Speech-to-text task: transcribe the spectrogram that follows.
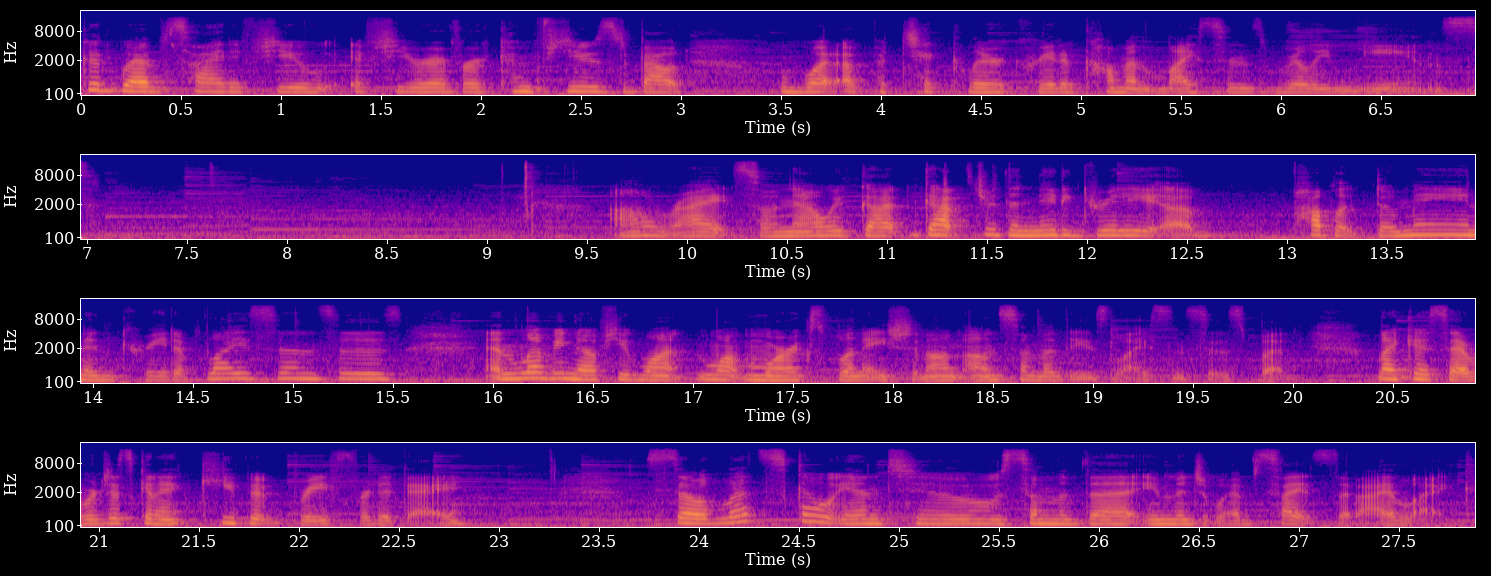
good website if you if you're ever confused about what a particular creative commons license really means. All right so now we've got got through the nitty-gritty of public domain and creative licenses. And let me know if you want, want more explanation on, on some of these licenses. But like I said, we're just going to keep it brief for today. So let's go into some of the image websites that I like.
